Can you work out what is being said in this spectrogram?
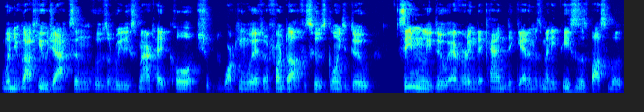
when you've got Hue Jackson, who's a really smart head coach, working with a front office who's going to do seemingly do everything they can to get him as many pieces as possible.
